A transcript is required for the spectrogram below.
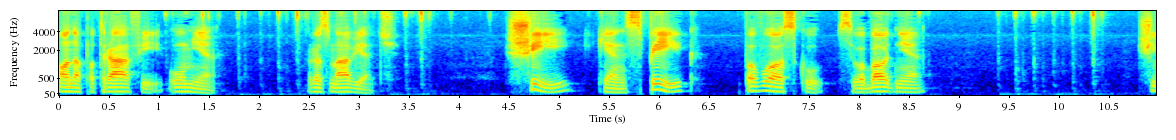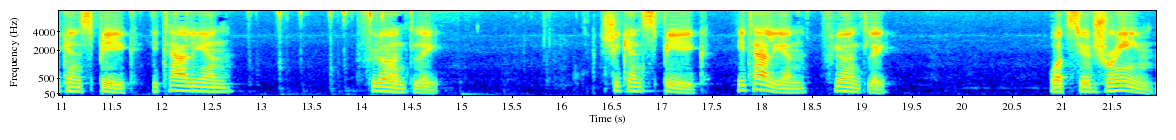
Ona potrafi, umie rozmawiać. She can speak po włosku swobodnie. She can speak Italian fluently. She can speak Italian fluently. What's your dream?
